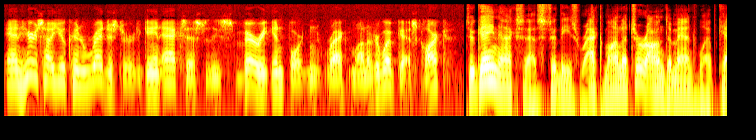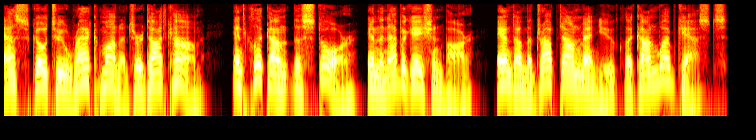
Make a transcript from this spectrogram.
And here's how you can register to gain access to these very important RACmonitor webcasts. Clark? To gain access to these RACmonitor on-demand webcasts, go to racmonitor.com and click on the Store in the navigation bar, and on the drop-down menu, click on Webcasts.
